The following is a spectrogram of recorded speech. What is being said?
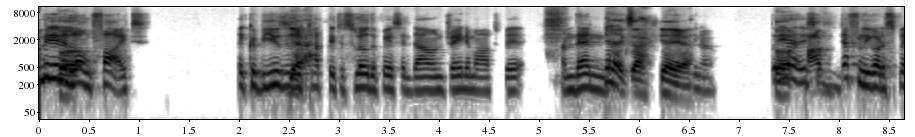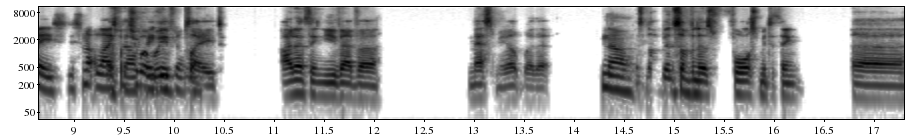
mean, in a long fight, it could be used as Yeah. a tactic to slow the person down, drain him out a bit, and then, Yeah, exactly. Yeah, yeah. you know. But, But yeah, it's I've- definitely got a space. It's not like Especially uh, when we've don't work. played, I don't think you've ever messed me up with it. No, It's not been something that's forced me to think. Uh,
